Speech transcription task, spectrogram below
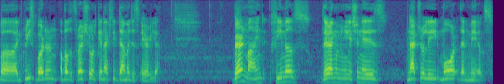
uh, increased burden above the threshold can actually damage this area. Bear in mind, females, their angle inclination is naturally more than males.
